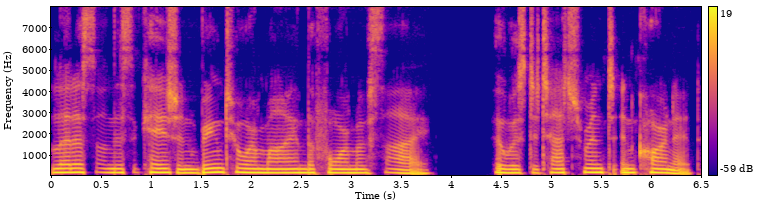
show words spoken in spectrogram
Let us on this occasion bring to our mind the form of Sai, who was detachment incarnate,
